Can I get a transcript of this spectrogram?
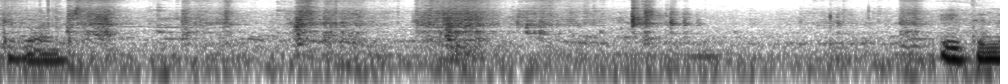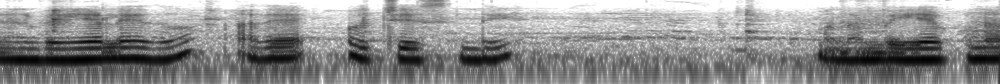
ఇదిగోండి. ఇది నేను వేయలేదు అదే వచ్చేసింది. మనం వేయకుండా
